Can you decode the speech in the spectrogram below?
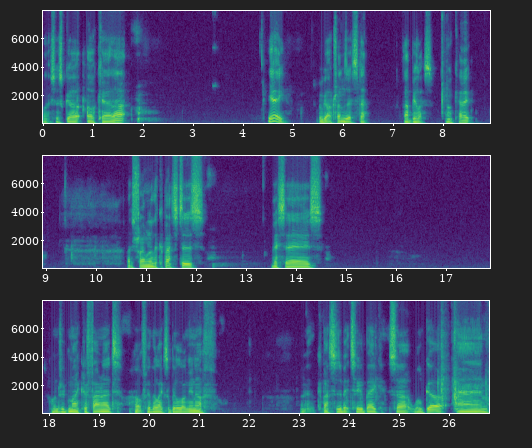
Let's just go okay that. Yay, we've got a transistor. Fabulous. Okay. Let's try one of the capacitors. This is 100 microfarad. Hopefully the legs will be long enough. Uh, the capacitor's a bit too big, so we'll go and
